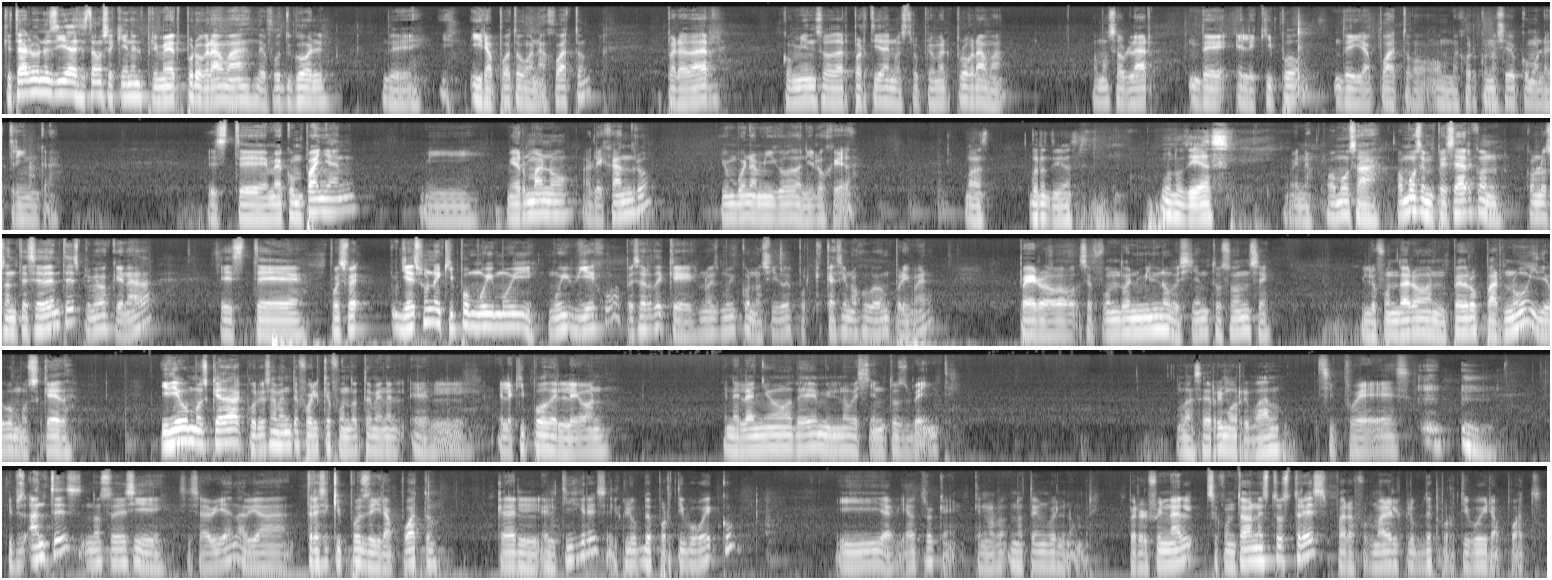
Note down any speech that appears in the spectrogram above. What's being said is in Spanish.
¿Qué tal? Buenos días. Estamos aquí en el primer programa de fútbol de Irapuato, Guanajuato. Para dar comienzo a dar partida a nuestro primer programa, vamos a hablar del el equipo de Irapuato, o mejor conocido como La Trinca. Este, me acompañan mi, mi hermano Alejandro y un buen amigo Daniel Ojeda. Buenos días. Buenos días. Bueno, vamos a, vamos a empezar con, con los antecedentes, primero que nada. Este, pues fue, ya es un equipo muy, muy, muy viejo, a pesar de que no es muy conocido porque casi no ha jugado en primera. Pero se fundó en 1911 y lo fundaron Pedro Parnú y Diego Mosqueda. Y Diego Mosqueda, curiosamente, fue el que fundó también el, el, el equipo del León en el año de 1920. El acérrimo rival. Sí, pues. y pues antes, no sé si, si sabían, había tres equipos de Irapuato, que era el, el Tigres, el Club Deportivo Eco, y había otro que, que no, no tengo el nombre. Pero al final se juntaron estos tres para formar el Club Deportivo Irapuato.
